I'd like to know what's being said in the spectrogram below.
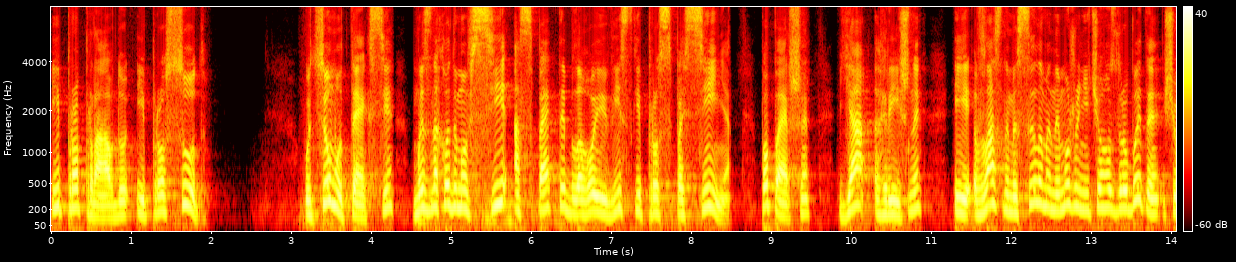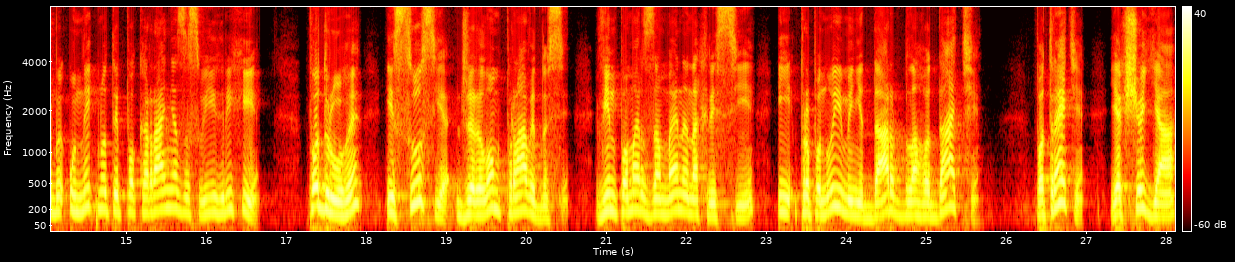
і про правду, і про суд. У цьому тексті ми знаходимо всі аспекти благої вістки про спасіння. По-перше, я грішник і власними силами не можу нічого зробити, щоб уникнути покарання за свої гріхи. По-друге, Ісус є джерелом праведності. Він помер за мене на Христі і пропонує мені дар благодаті. По-третє, якщо я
